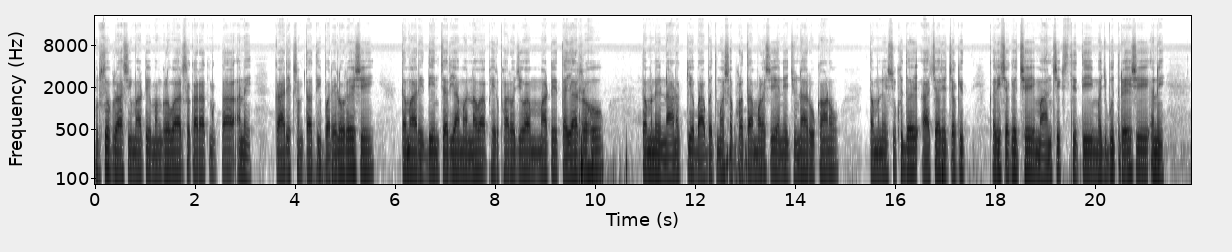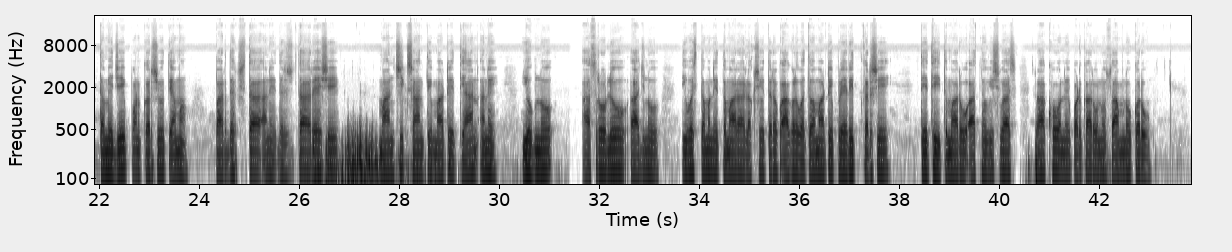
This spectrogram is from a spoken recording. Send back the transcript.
વૃષભ રાશિ માટે મંગળવાર સકારાત્મકતા અને કાર્યક્ષમતાથી ભરેલો રહેશે. તમારી દિનચર્યામાં નવા ફેરફારો જોવા માટે તૈયાર રહો. તમને નાણાકીય બાબતમાં સફળતા મળશે અને જૂના રોકાણો તમને સુખદય, આશ્ચર્યચકિત કરી શકે છે. માનસિક સ્થિતિ મજબૂત રહેશે અને તમે જે પણ કરશો તેમાં પારદર્શિતા અને દ્રઢતા રહેશે. માનસિક શાંતિ માટે ધ્યાન અને યોગનો આશરો લો. આજનો દિવસ તમને તમારા લક્ષ્યો તરફ આગળ વધવા માટે પ્રેરિત કરશે. તેથી તમારો આત્મવિશ્વાસ રાખો અને પડકારોનો સામનો કરો.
